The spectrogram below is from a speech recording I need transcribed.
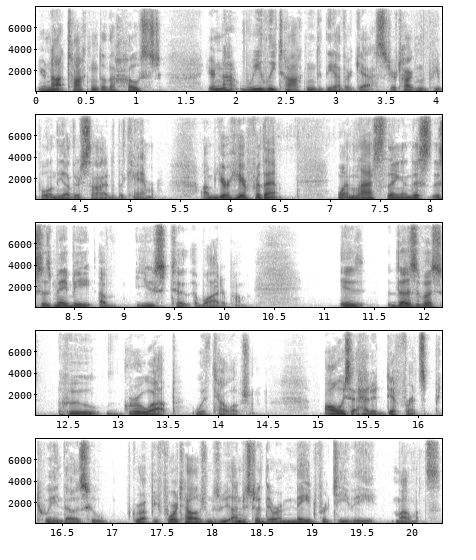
You're not talking to the host. You're not really talking to the other guests. You're talking to people on the other side of the camera. Um, you're here for them. One last thing, and this this is maybe of use to the wider public, is those of us who grew up with television always had a difference between those who grew up before television because we understood there were made for TV moments.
